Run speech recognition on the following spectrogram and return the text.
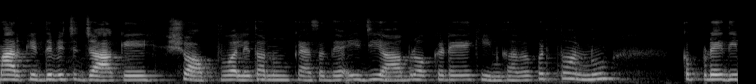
ਮਾਰਕੀਟ ਦੇ ਵਿੱਚ ਜਾ ਕੇ ਸ਼ਾਪ ਵਾਲੇ ਤੁਹਾਨੂੰ ਕਹਿ ਸਕਦੇ ਆ, ਇਹ ਜੀ ਆ ਬ੍ਰੋਕਟ ਹੈ, ਇਹ ਖੀਨ ਖਾਬ ਹੈ। ਪਰ ਤੁਹਾਨੂੰ ਕੱਪੜੇ ਦੀ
